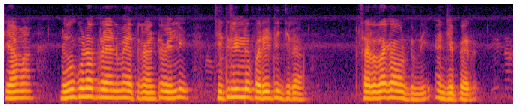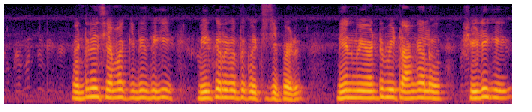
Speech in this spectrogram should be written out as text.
శ్యామ నువ్వు కూడా ప్రయాణమే అతని వెంట వెళ్ళి చితిలీలో పర్యటించిరా. సరదాగా ఉంటుంది అని చెప్పారు. వెంటనే శ్యామ కిందికి దిగి మీర్కర్ వద్దకు వచ్చి చెప్పాడు. నేను మీ వెంట మీ టాంగాలో షిరిడీకి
